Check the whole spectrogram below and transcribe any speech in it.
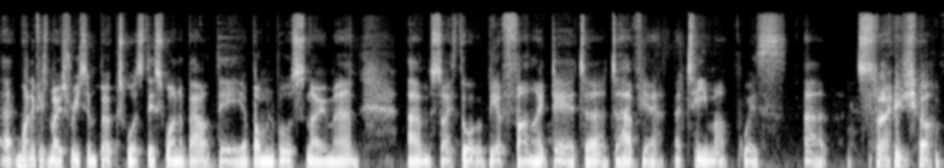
uh, one of his most recent books was this one about the abominable snowman. Um, so I thought it would be a fun idea to to have yeah a team up with uh, Snow Job.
